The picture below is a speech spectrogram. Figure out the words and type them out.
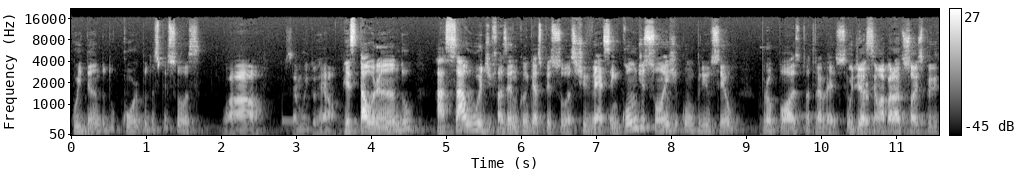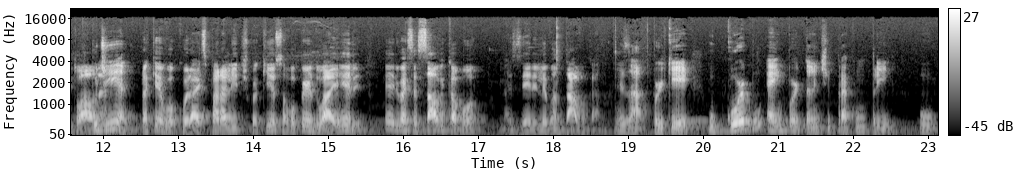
Cuidando do corpo das pessoas. Uau, isso é muito real. Restaurando a saúde, fazendo com que as pessoas tivessem condições de cumprir o seu propósito através do seu Podia corpo. ser uma parada só espiritual, né? Podia. Né? Pra que eu vou curar esse paralítico aqui? Eu só vou perdoar ele, ele vai ser salvo e acabou. Mas ele levantava o cara. Exato, porque o corpo é importante para cumprir o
